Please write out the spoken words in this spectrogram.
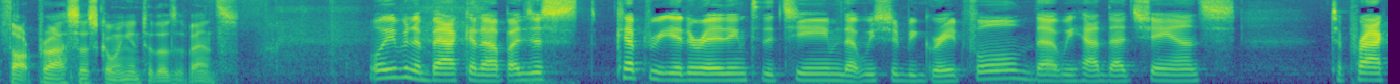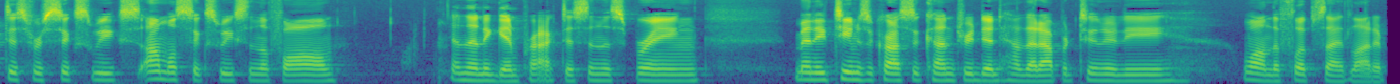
thought process going into those events? Well, even to back it up, I just kept reiterating to the team that we should be grateful that we had that chance to practice for six weeks, almost six weeks in the fall, and then again practice in the spring. Many teams across the country didn't have that opportunity well, on the flip side, a lot of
